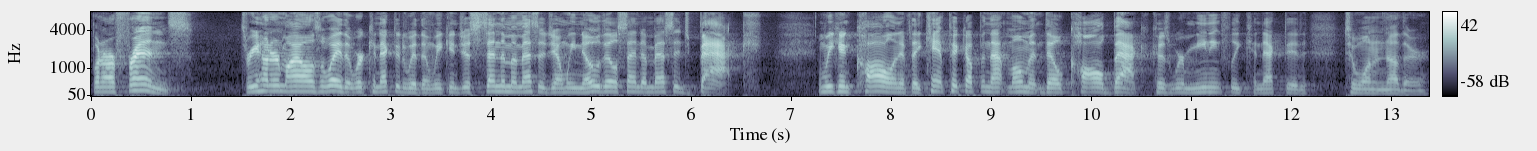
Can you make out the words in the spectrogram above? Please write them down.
But our friends, 300 miles away, that we're connected with, and we can just send them a message and we know they'll send a message back. And we can call, and if they can't pick up in that moment, they'll call back because we're meaningfully connected to one another.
